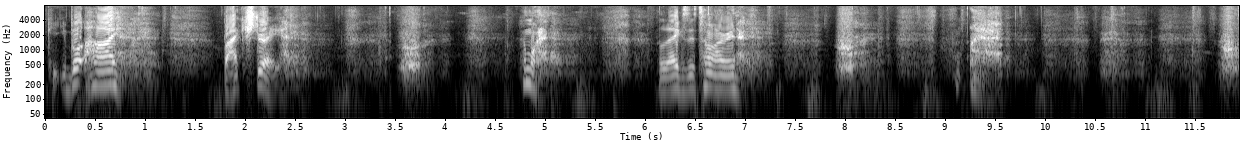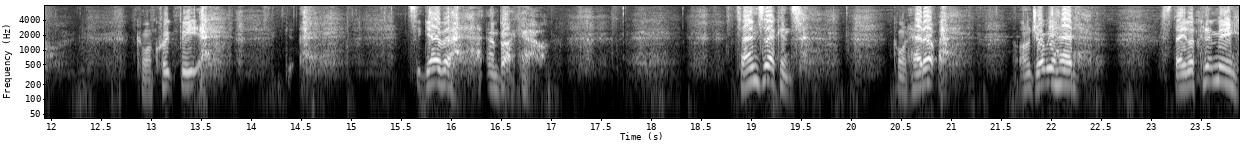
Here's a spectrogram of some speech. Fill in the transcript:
Keep your butt high, back straight. Come on, the legs are tiring. Come on, quick feet together and back out. 10 seconds. Come on, head up. Don't drop your head. Stay looking at me.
